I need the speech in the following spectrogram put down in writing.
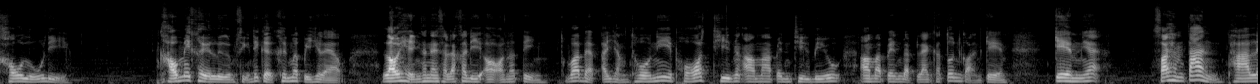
เขารู้ดี เขาไม่เคยลืมสิ่งที่เกิดขึ้นเมื่อปีที่แล้ว เราเห็นกันในสารคดีออนนัตติงว่าแบบไออย่างโทนี่โพสทีมยังเอามาเป็นทีมบิวเอามาเป็นแบบแรงกระตุ้นก่อนเกม เกมเนี้ยซอยแฮมตัน พาเล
